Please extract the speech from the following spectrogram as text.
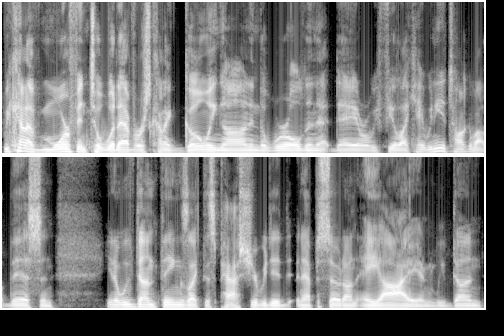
we kind of morph into whatever's kind of going on in the world in that day, or we feel like, hey, we need to talk about this, and you know, we've done things like this past year. We did an episode on AI, and we've done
